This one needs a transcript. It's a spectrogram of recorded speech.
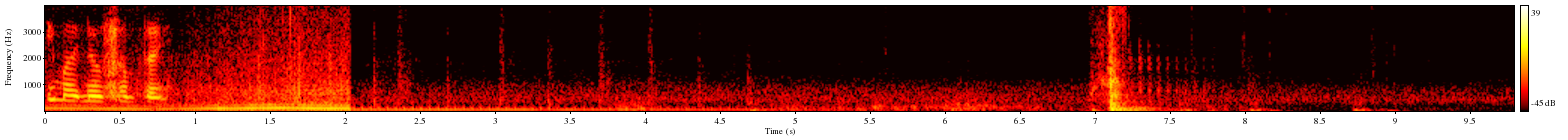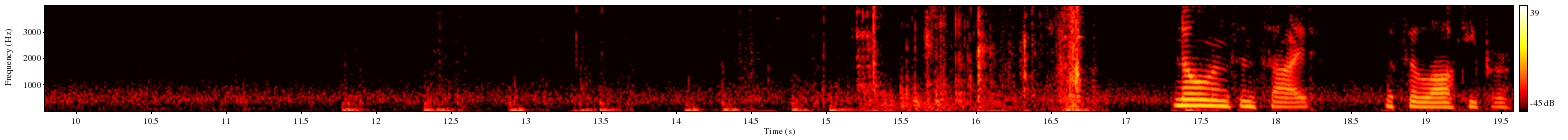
He might know something. Nolan's inside, with the lawkeeper.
